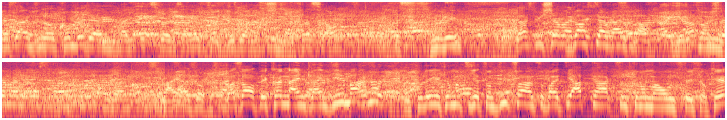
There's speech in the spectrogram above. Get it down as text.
das ist einfach nur ein Kumpel, der meine. Alex, und wird ja ein bisschen in die Fresse auch. Das ist das Problem. Lass mich schnell meine rein, klar. Lass mich schnell meine Ex-Freundin. Nein, also pass auf, wir können einen kleinen Deal machen. Mein Kollege kümmert sich jetzt um die zwei und sobald die abgehakt sind, kümmern wir uns um dich, okay?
